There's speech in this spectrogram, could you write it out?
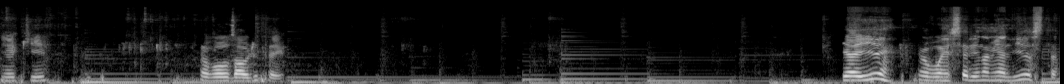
E aqui eu vou usar o detail. E aí eu vou inserir na minha lista.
